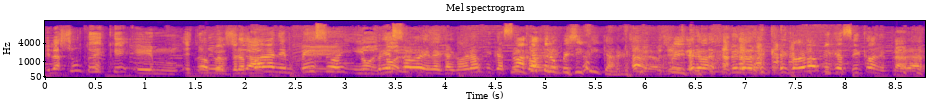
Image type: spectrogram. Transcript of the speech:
el asunto es que eh, esta No, pero te universidad... lo pagan en pesos eh, y no, en impreso en la calcográfica No, acá te lo especifican. Pero, pero la calcográfica Claro, claro.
